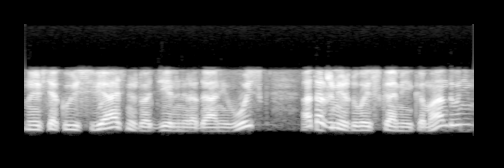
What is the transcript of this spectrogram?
но и всякую связь между отдельными родами войск, а также между войсками и командованием,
